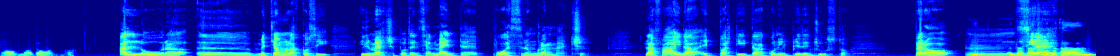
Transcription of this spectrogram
oh madonna Allora, eh, mettiamola così, il match potenzialmente può essere un gran match. La faida è partita con il piede giusto, però mm, è, da- si è è... andata in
